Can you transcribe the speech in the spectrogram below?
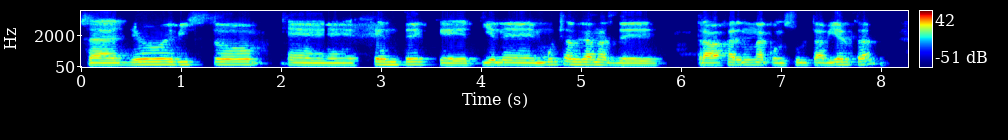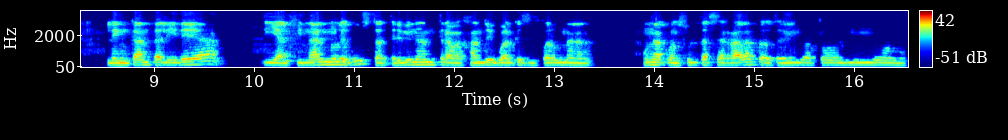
O sea, yo he visto eh, gente que tiene muchas ganas de trabajar en una consulta abierta, le encanta la idea y al final no le gusta, terminan trabajando igual que si fuera una, una consulta cerrada, pero teniendo a todo el mundo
